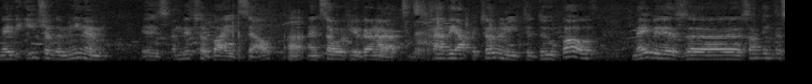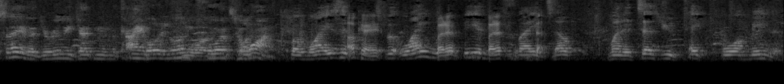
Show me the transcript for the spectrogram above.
Maybe each of the Minim is a mitzvah by itself, Uh. and so if you're going to have the opportunity to do both, maybe there's uh, something to say that you're really getting the kind Voting on more four to one. one. But why is it? Okay. mitzvah- Why would But it, it- be a but it's- mitzvah by that- itself when it says you take four meaning?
